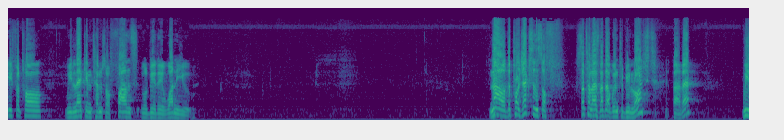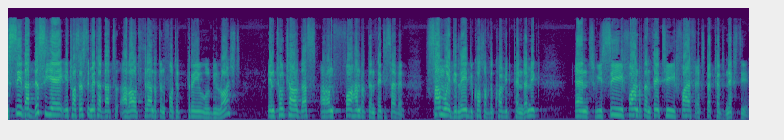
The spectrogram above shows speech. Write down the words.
if at all we lack in terms of funds, will be the 1U. Now, the projections of satellites that are going to be launched are there we see that this year it was estimated that about 343 will be launched. In total, that's around 437. Some were delayed because of the COVID pandemic, and we see 435 expected next year.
